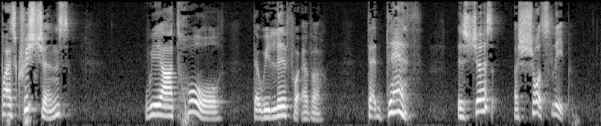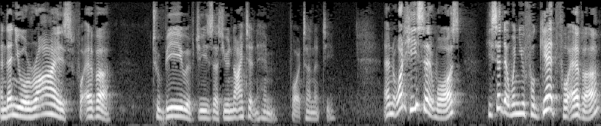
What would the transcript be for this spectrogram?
But as Christians, we are told that we live forever. That death is just a short sleep. And then you arise forever to be with Jesus, united in Him for eternity. And what he said was, he said that when you forget forever,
